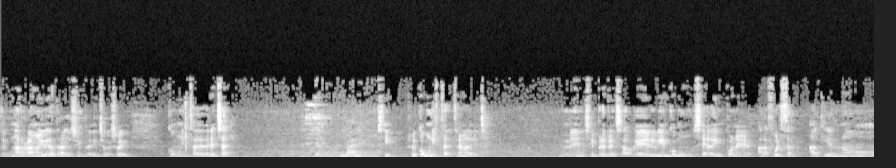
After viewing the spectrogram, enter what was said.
de una rama y de otra, yo siempre he dicho que soy comunista de derecha, Vale. sí, soy comunista de extrema derecha. Me- siempre he pensado que el bien común se ha de imponer a la fuerza a quien no,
